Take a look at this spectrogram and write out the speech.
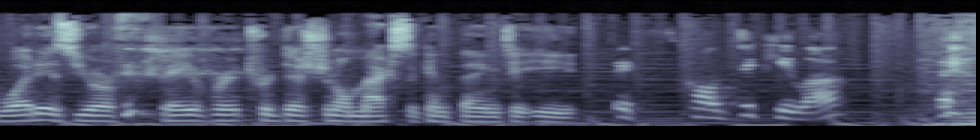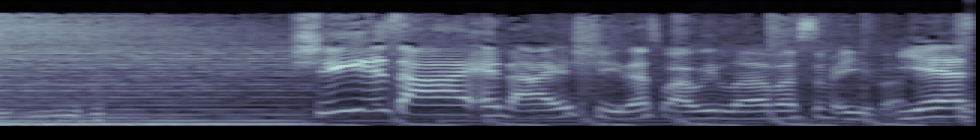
What is your favorite traditional Mexican thing to eat? It's called tequila. She is I and I is she. That's why we love us some Eva. Yes,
